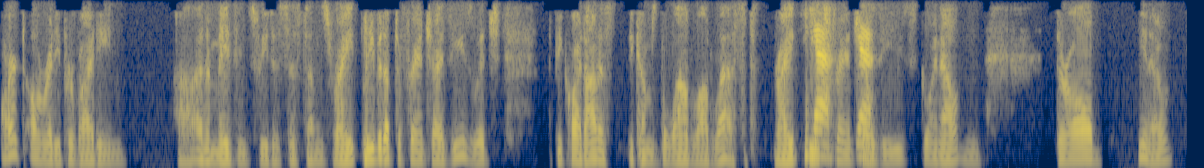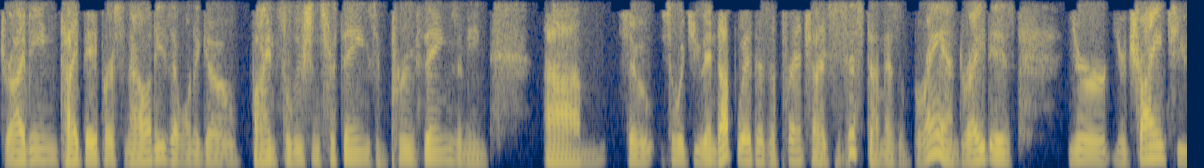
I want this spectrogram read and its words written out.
aren't already providing uh, an amazing suite of systems, right? Leave it up to franchisees, which, to be quite honest, becomes the wild, wild west, right? Each yeah. franchisee's going out and they're all, you know, driving type A personalities that want to go find solutions for things, improve things. I mean, um, so so what you end up with as a franchise system, as a brand, right, is you're you're trying to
